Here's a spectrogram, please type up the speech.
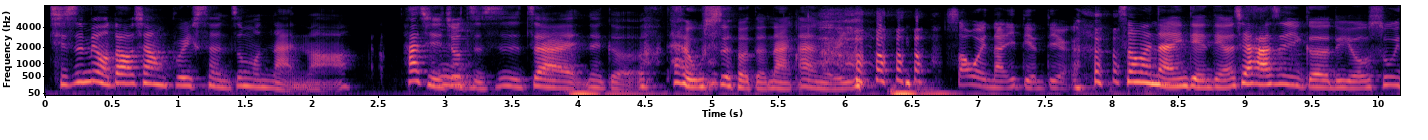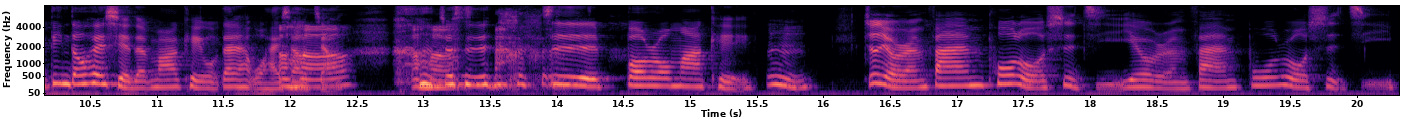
其实没有到像 Brixton 这么难啊。它其实就只是在那个 泰晤士河的南岸而已，稍微难一点点，稍微难一点点。而且它是一个旅游书一定都会写的 market，我但是我还是要讲，就是是 Borough Market，嗯，就有人翻波罗市集，也有人翻波若市集，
